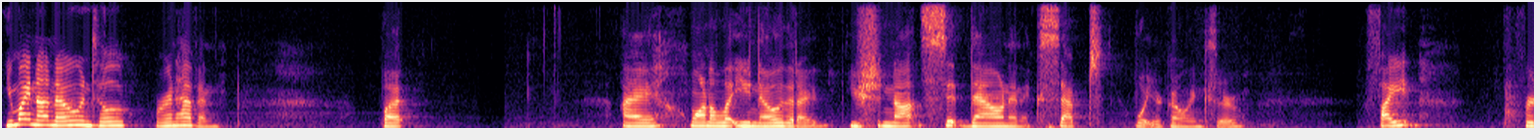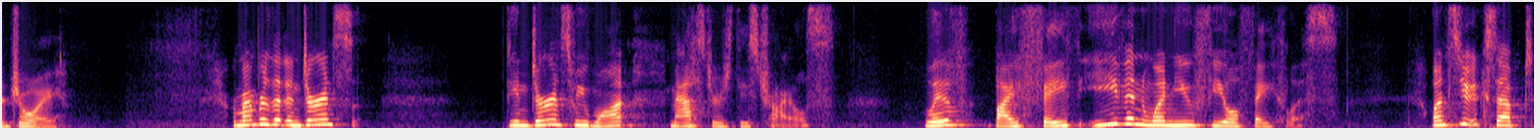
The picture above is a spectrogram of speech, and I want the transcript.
You might not know until we're in heaven. But I want to let you know that I, you should not sit down and accept what you're going through. Fight for joy. Remember that endurance, the endurance we want, masters these trials. Live by faith even when you feel faithless. Once you accept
